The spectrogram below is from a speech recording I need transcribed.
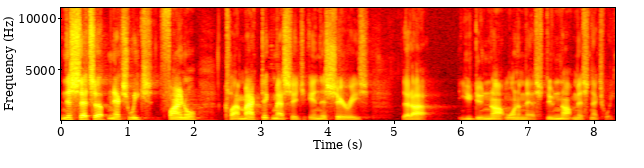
and this sets up next week's final climactic message in this series that I, you do not want to miss. Do not miss next week.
